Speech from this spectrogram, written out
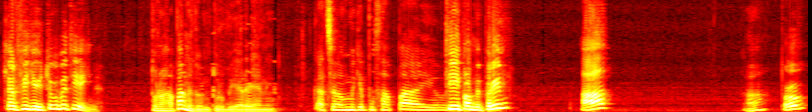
Και αν φύγει ο Ιτούρμπε, τι έγινε; Τον αγαπάνε τον Ιτούρμπε οι Αριανοί. Κάτσε να δούμε και πού θα πάει. ο- Τι είπαμε πριν; Α, Α, προ;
